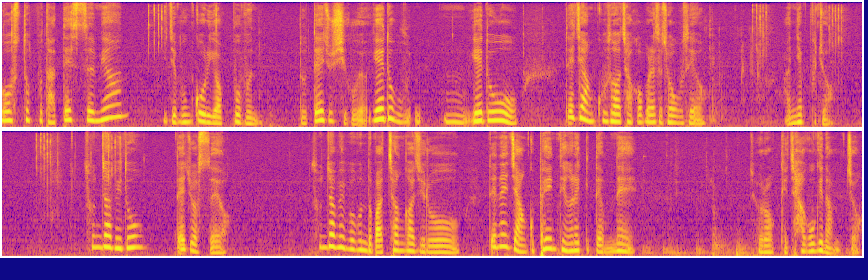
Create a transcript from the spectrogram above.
door stop 다 뗐으면 이제 문고리 옆부분도 떼주시고요. 얘도 문- 음, 얘도 떼지 않고서 작업을 해서 저거 보세요. 안 예쁘죠? 손잡이도 떼주었어요. 손잡이 부분도 마찬가지로 떼내지 않고 페인팅을 했기 때문에 저렇게 자국이 남죠.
